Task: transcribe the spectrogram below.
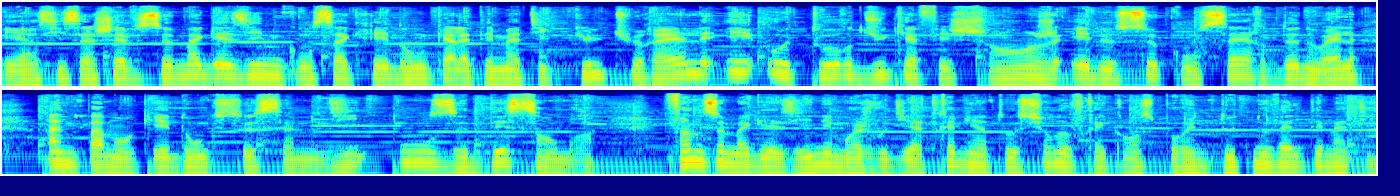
Et ainsi s'achève ce magazine consacré donc à la thématique culturelle et autour du Café Change et de ce concert de Noël à ne pas manquer donc ce samedi 11 décembre. Fin de ce magazine et moi je vous dis à très bientôt sur nos fréquences pour une toute nouvelle thématique.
